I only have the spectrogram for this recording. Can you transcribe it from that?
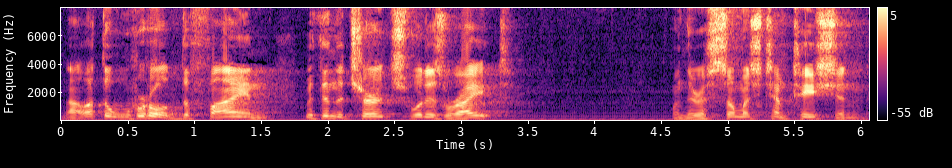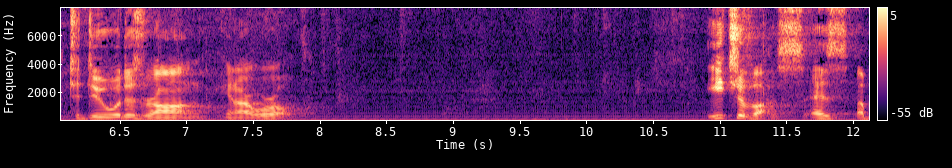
Not let the world define within the church what is right when there is so much temptation to do what is wrong in our world. Each of us, as a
